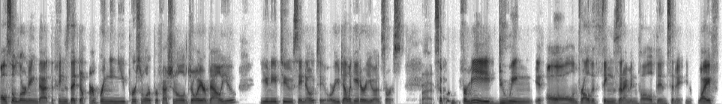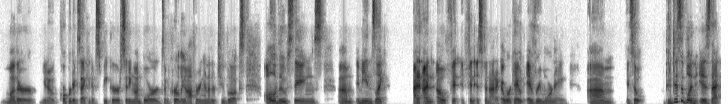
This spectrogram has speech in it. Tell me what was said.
also learning that the things that don't aren't bringing you personal or professional joy or value you need to say no to or you delegate or you outsource. Right. So for, for me doing it all and for all the things that i'm involved in sitting you know, wife mother you know corporate executive speaker sitting on boards i'm currently authoring another two books all of those things um, it means like I, I oh fit fitness fanatic. I work out every morning. Um, and so the discipline is that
